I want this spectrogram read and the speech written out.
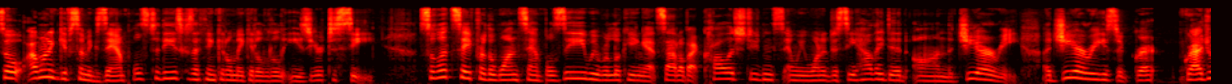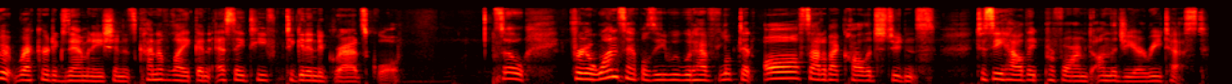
So I want to give some examples to these because I think it'll make it a little easier to see. So let's say for the one sample Z, we were looking at Saddleback College students and we wanted to see how they did on the GRE. A GRE is a gra graduate record examination. It's kind of like an SAT to get into grad school. So for one sample Z, we would have looked at all Saddleback College students to see how they performed on the GRE test.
